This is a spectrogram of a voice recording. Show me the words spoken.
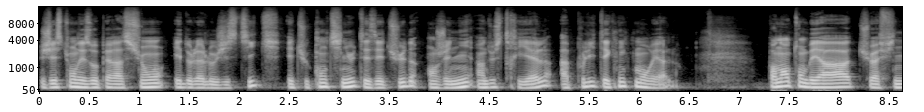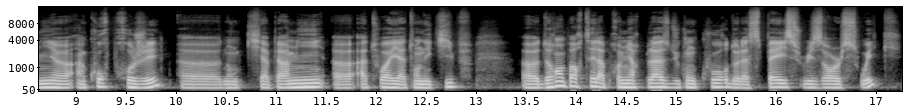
gestion des opérations et de la logistique et tu continues tes études en génie industriel à Polytechnique Montréal. Pendant ton BA, tu as fini euh, un court projet euh, qui a permis à toi et à ton équipe de remporter la première place du concours de la Space Resource Week,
